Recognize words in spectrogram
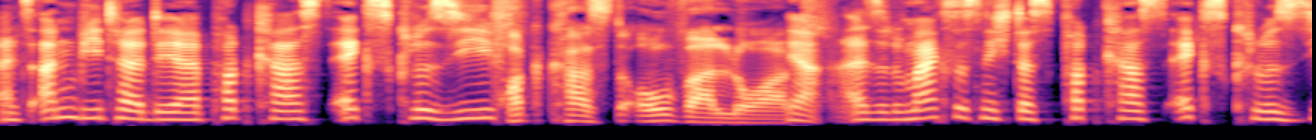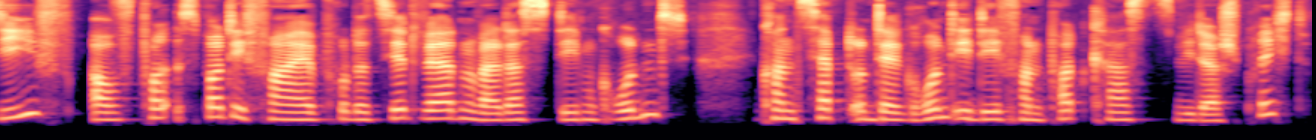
Als Anbieter der Podcast exklusiv. Podcast Overlord. Ja, also du magst es nicht, dass Podcasts exklusiv auf Po- Spotify produziert werden, weil das dem Grundkonzept und der Grundidee von Podcasts widerspricht.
